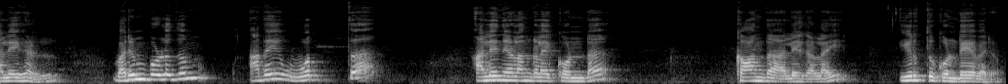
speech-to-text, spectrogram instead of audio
அலைகள் வரும் பொழுதும் அதை ஒத்த அலைநீளங்களை கொண்ட காந்த அலைகளை ஈர்த்து கொண்டே வரும்.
